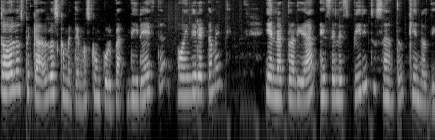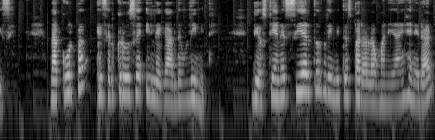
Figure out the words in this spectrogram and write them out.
todos los pecados los cometemos con culpa directa o indirectamente. Y en la actualidad es el Espíritu Santo quien nos dice, la culpa es el cruce ilegal de un límite. Dios tiene ciertos límites para la humanidad en general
